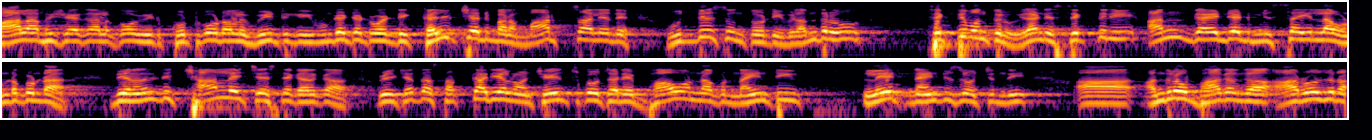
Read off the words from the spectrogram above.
పాలాభిషేకాలకో వీటి కొట్టుకోవడాలు వీటికి ఉండేటటువంటి కల్చర్ని మనం మార్చాలి అనే ఉద్దేశంతో వీళ్ళందరూ శక్తివంతులు. ఇలాంటి శక్తిని అన్గైడెడ్ మిస్సైల్లా ఉండకుండా దీని అన్నింటి ఛానలైజ్ చేస్తే కనుక వీళ్ళ చేత సత్కార్యాలు మనం చేయించుకోవచ్చు అనే భావం నాకు నైంటీ లేట్ నైంటీస్లో వచ్చింది. అందులో భాగంగా ఆ రోజున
